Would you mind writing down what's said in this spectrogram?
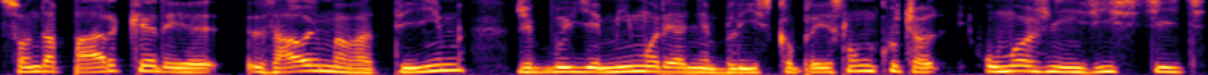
sonda Parker je zaujímavá tým, že bude mimoriadne blízko pri Slnku, čo umožní zistiť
